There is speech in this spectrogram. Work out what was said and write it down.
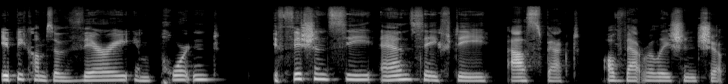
It becomes a very important efficiency and safety aspect of that relationship.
